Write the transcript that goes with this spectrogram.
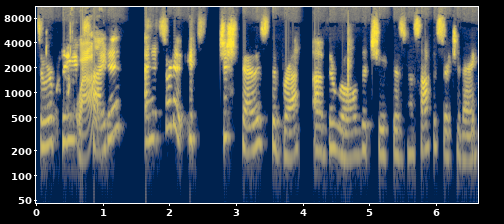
So we're pretty wow. excited. And it's sort of, it's just shows the breadth of the role of the chief business officer today.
